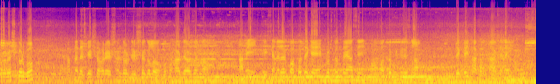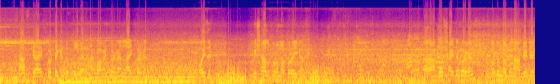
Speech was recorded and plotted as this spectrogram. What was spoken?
প্রবেশ করব। আপনাদেরকে শহরের সুন্দর দৃশ্যগুলো উপহার দেওয়ার জন্য আমি এই চ্যানেলের পক্ষ থেকে প্রস্তুত হয়ে আছি। মোহাম্মদ রফিকুল ইসলাম। দেখতেই থাকুন আর চ্যানেল। সাবস্ক্রাইব করতে কিন্তু ভুলবেন না। কমেন্ট করবেন, লাইক করবেন। ওই যে, বিশাল পুরনো করই গাছ। আর আমাকে উৎসাহিত করবেন, নতুন নতুন আপডেটেড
